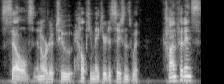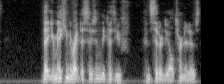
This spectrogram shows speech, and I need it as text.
selves in order to help you make your decisions with confidence that you're making the right decision because you've considered the alternatives,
